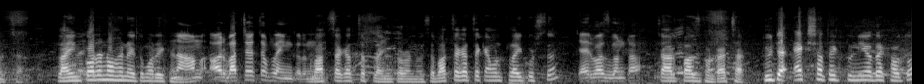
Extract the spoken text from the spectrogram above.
আচ্ছা। ফ্লাইং করানো হয় নাই তোমার এখানে? না আর বাচ্চা কাচ্চা ফ্লাইং করেন বাচ্চা কাচ্চা ফ্লাইং করানো হয়েছে। বাচ্চা কাচ্চা কেমন ফ্লাই করছে? চার পাঁচ ঘণ্টা। চার পাঁচ ঘণ্টা। আচ্ছা দুইটা একসাথে একটু নিয়ে দেখাও তো।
